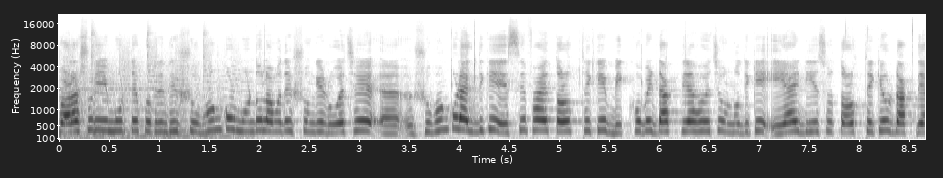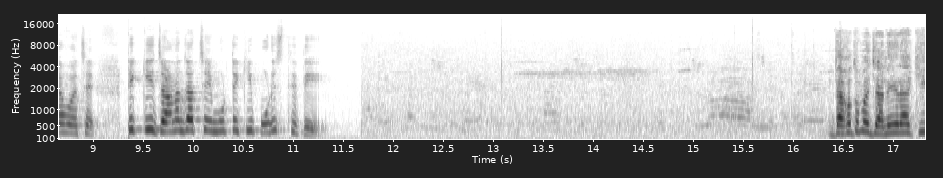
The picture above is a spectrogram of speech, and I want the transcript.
সরাসরি এই মুহূর্তে প্রতিনিধি শুভঙ্কর মণ্ডল আমাদের সঙ্গে রয়েছে। শুভঙ্কর, একদিকে এসএফআই এর তরফ থেকে বিক্ষোভের ডাক দেওয়া হয়েছে, অন্যদিকে এআইডিএস এর তরফ থেকেও ডাক দেওয়া হয়েছে। ঠিক কি জানা যাচ্ছে এই মুহূর্তে কি পরিস্থিতি? দেখো, তোমায় জানিয়ে রাখি,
